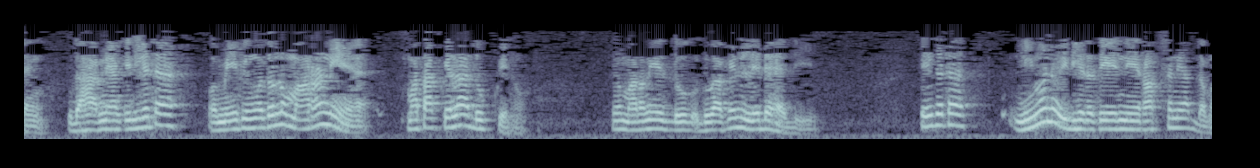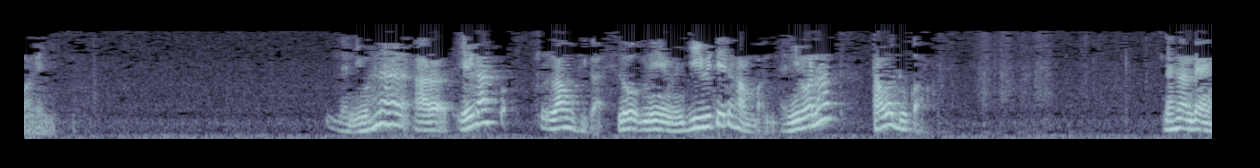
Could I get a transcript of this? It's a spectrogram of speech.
දැන් උදාහරණයක් විදිහට මේ පින්වතුන් මරණය මතක් වෙලා දුක් වෙනවා. ඒ මරණයේ දුක කියන්නේ ලෙඩ හැදී. ඒකට නිවන විදිහට තියෙන්නේ රක්ෂණයක් දමගෙන. දැන් නිවන අර ඒකත් ලෞකිකයි. මේ ජීවිතයට සම්බන්ධයි. නිවනත් තව දුකක්. දැන් දැන්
